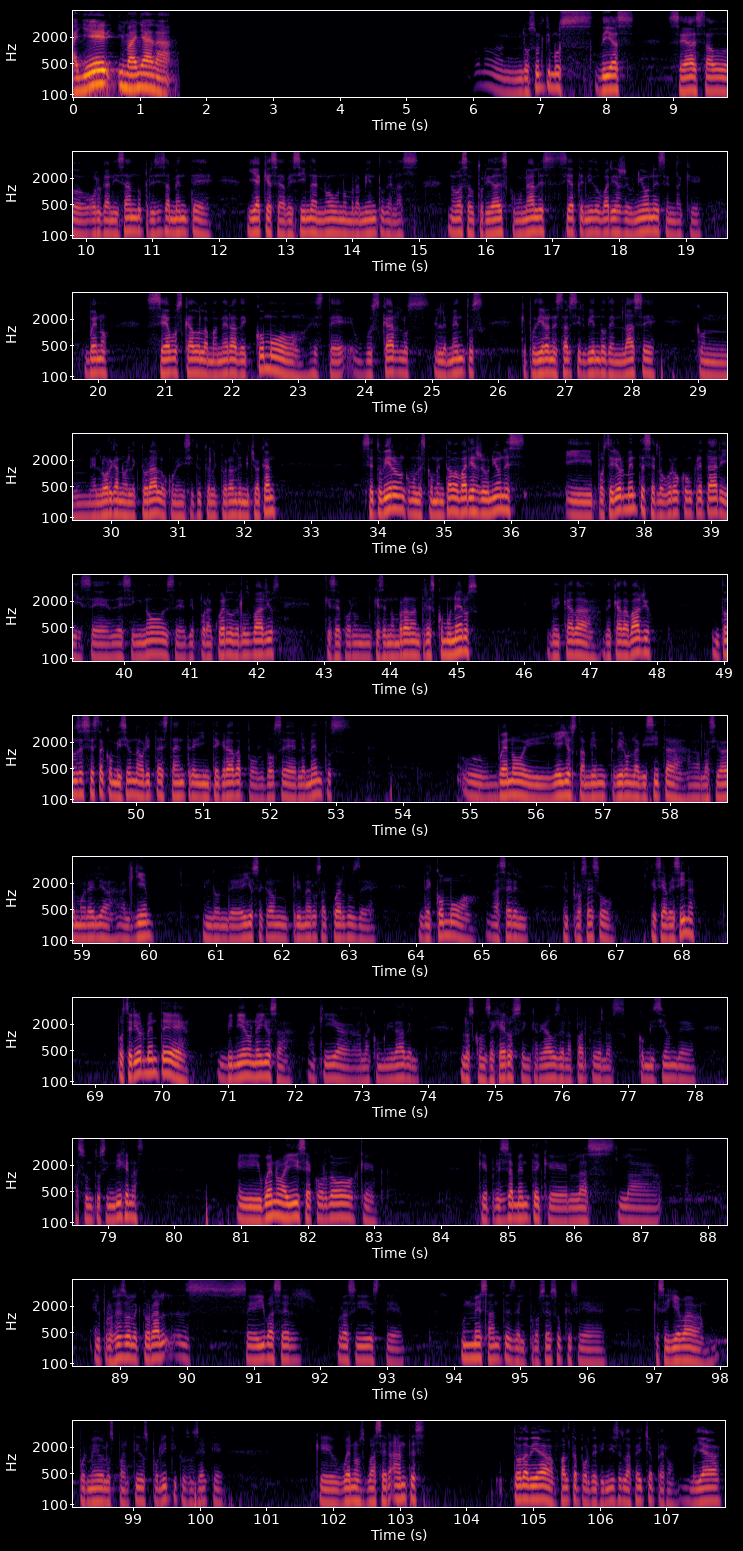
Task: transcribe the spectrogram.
ayer y mañana. Bueno, en los últimos días se ha estado organizando precisamente ya que se avecina el nuevo nombramiento de las nuevas autoridades comunales, se ha tenido varias reuniones en las que, bueno, se ha buscado la manera de cómo este, buscar los elementos que pudieran estar sirviendo de enlace con el órgano electoral o con el Instituto Electoral de Michoacán. Se tuvieron, como les comentaba, varias reuniones y posteriormente se logró concretar y se designó por acuerdo de los barrios que se, que se nombraran tres comuneros de cada, de cada barrio. Entonces esta comisión ahorita está entre, integrada por 12 elementos. Bueno, y ellos también tuvieron la visita a la ciudad de Morelia, al IEM, en donde ellos sacaron primeros acuerdos de, de cómo hacer el, el proceso que se avecina. Posteriormente vinieron ellos a, aquí a, la comunidad, los consejeros encargados de la parte de la Comisión de Asuntos Indígenas. Y bueno, ahí se acordó que, que precisamente que las, la, el proceso electoral se iba a hacer, ahora sí, este, un mes antes del proceso que se, que se lleva por medio de los partidos políticos, o sea que, que bueno, va a ser antes. Todavía falta por definirse la fecha, pero ya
